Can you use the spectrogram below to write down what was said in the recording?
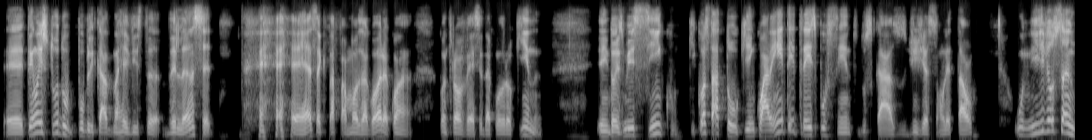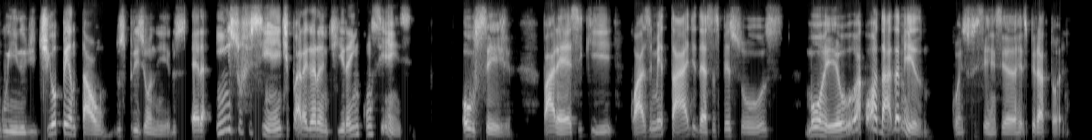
É, tem um estudo publicado na revista The Lancet, essa que está famosa agora com a controvérsia da cloroquina, em 2005, que constatou que em 43% dos casos de injeção letal, o nível sanguíneo de tiopental dos prisioneiros era insuficiente para garantir a inconsciência. Ou seja, parece que quase metade dessas pessoas morreu acordada mesmo, com insuficiência respiratória.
